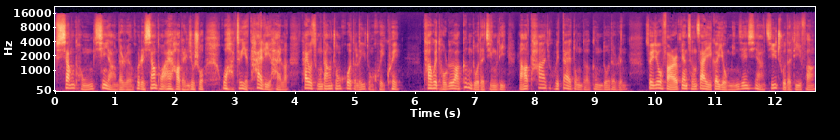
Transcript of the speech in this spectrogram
相同信仰的人或者相同爱好的人就说：“哇，这也太厉害了！”他又从当中获得了一种回馈，他会投入到更多的精力，然后他就会带动的更多的人，所以就反而变成在一个有民间信仰基础的地方，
